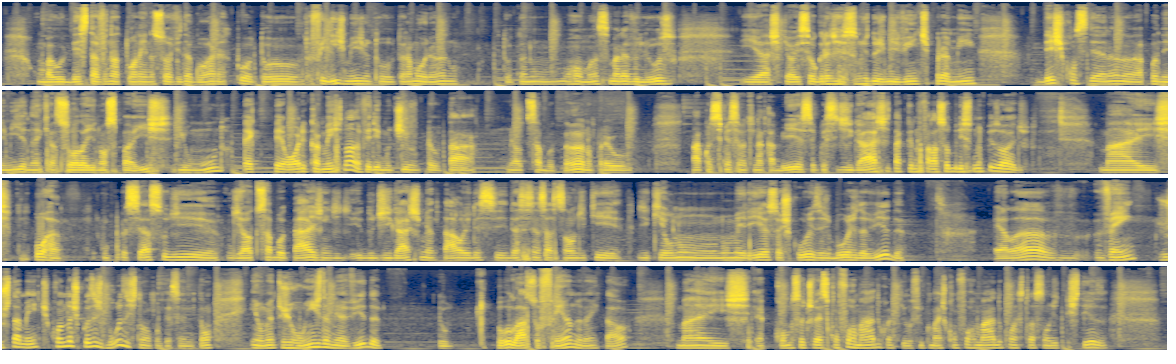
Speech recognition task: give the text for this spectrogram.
um bagulho desse tá vindo à tona aí na sua vida agora? Pô, tô, tô feliz mesmo, tô, tô namorando, tô dando um romance maravilhoso. E acho que esse é o grande resumo de 2020 para mim, desconsiderando a pandemia, né, que assola aí nosso país e o mundo. É, teoricamente não haveria motivo para eu estar tá me auto-sabotando, para eu tá com esse pensamento na cabeça, com esse desgaste e tá querendo falar sobre isso no episódio. Mas, porra, o processo de, de autossabotagem, de, do desgaste mental e desse, dessa sensação de que, de que eu não, não mereço as coisas boas da vida, ela vem justamente quando as coisas boas estão acontecendo. Então, em momentos ruins da minha vida, eu tô lá sofrendo, né, e tal mas é como se eu tivesse conformado com aquilo, eu fico mais conformado com a situação de tristeza,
